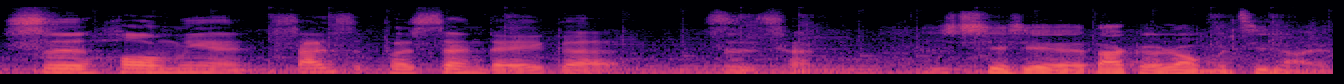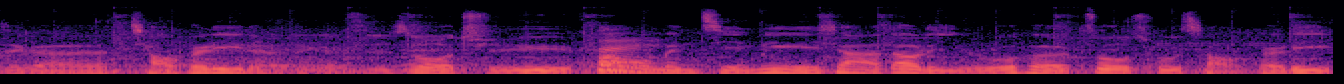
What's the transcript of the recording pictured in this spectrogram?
是后面三十 percent 的一个制成。谢谢大哥，让我们进来这个巧克力的这个制作区域，帮我们解密一下到底如何做出巧克力。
